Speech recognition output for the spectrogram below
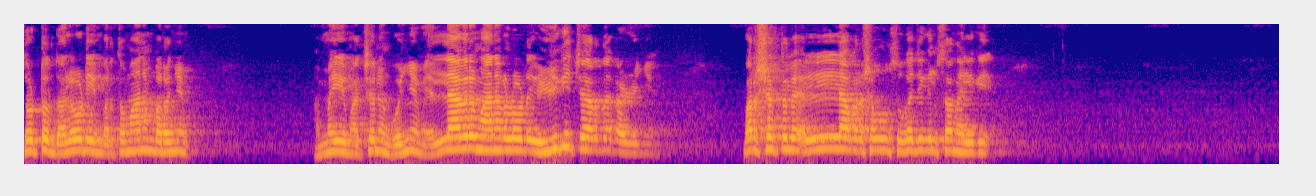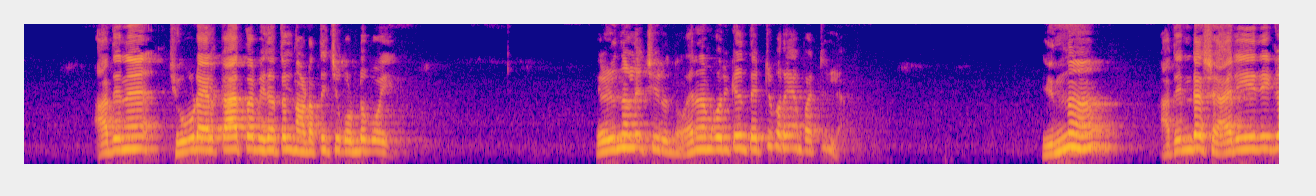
തൊട്ടും തലോടിയും വർത്തമാനം പറഞ്ഞും അമ്മയും അച്ഛനും കുഞ്ഞും എല്ലാവരും ആനകളോട് ഇഴുകിച്ചേർന്ന് കഴിഞ്ഞ് വർഷത്തിൽ എല്ലാ വർഷവും സുഖചികിത്സ നൽകി. അതിന് ചൂടേൽക്കാത്ത വിധത്തിൽ നടത്തിച്ചു കൊണ്ടുപോയി. എഴുന്നള്ളിച്ചിരുന്നു. അതിന് നമുക്ക് ഒരിക്കലും തെറ്റു പറയാൻ പറ്റില്ല. ഇന്ന് അതിന്റെ ശാരീരിക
